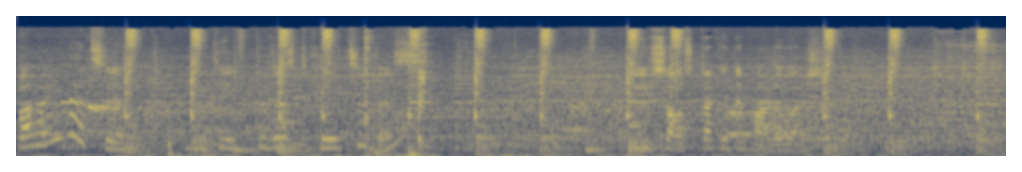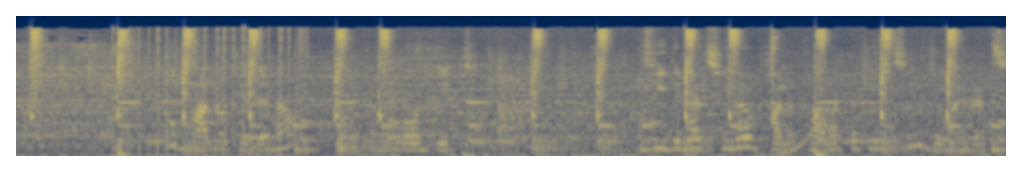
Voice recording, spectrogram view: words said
বা হয়ে গেছে। একটু জাস্ট খেয়েছি ব্যাস। এই সসটা খেতে ভালোবাসে। খুব ভালো খেতে না? ওর দিট খিদেটা ছিল ভালো খাবারটা খেয়েছি জমে গেছে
